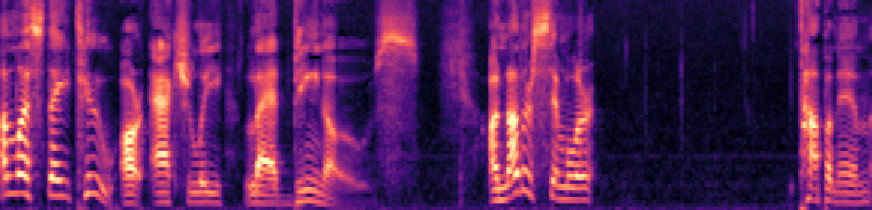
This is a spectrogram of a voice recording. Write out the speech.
unless they too are actually Ladinos? Another similar toponym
